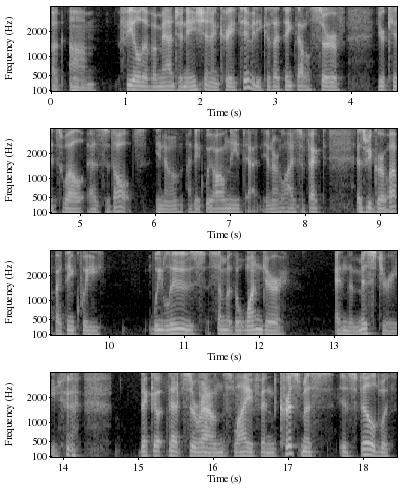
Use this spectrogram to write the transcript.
uh, um, field of imagination and creativity because I think that'll serve your kids well as adults. You know, I think we all need that in our lives. In fact, as we grow up, I think we we lose some of the wonder and the mystery that go, that surrounds life. And Christmas is filled with,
